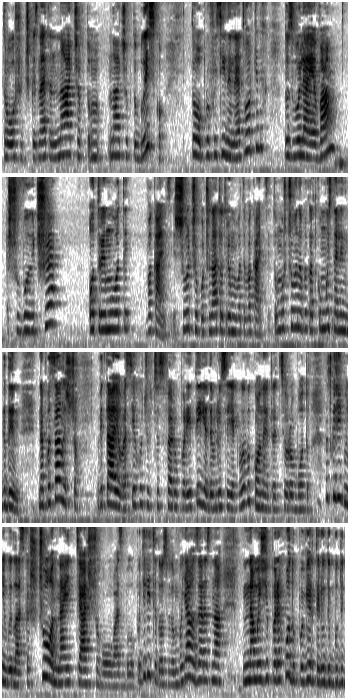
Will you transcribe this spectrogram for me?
трошечки, знаєте, начебто, начебто близько, то професійний нетворкінг дозволяє вам швидше отримувати вакансії, швидше починати отримувати вакансії. Тому що ви, наприклад, комусь на LinkedIn написали, що вітаю вас, я хочу в цю сферу перейти. Я дивлюся, як ви виконуєте цю роботу. Розкажіть мені, будь ласка, що найтяжчого у вас було? Поділіться досвідом, бо я от зараз на, на межі переходу, повірте, люди будуть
